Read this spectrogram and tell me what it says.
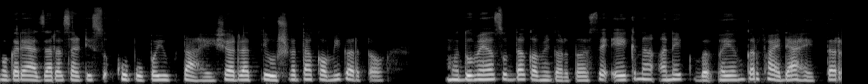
वगैरे आजारासाठी सु- खूप उपयुक्त आहे. शरीरातली उष्णता कमी करतं. मधुमेहसुद्धा कमी करतं. असे एक ना अनेक भ भयंकर फायदे आहेत. तर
